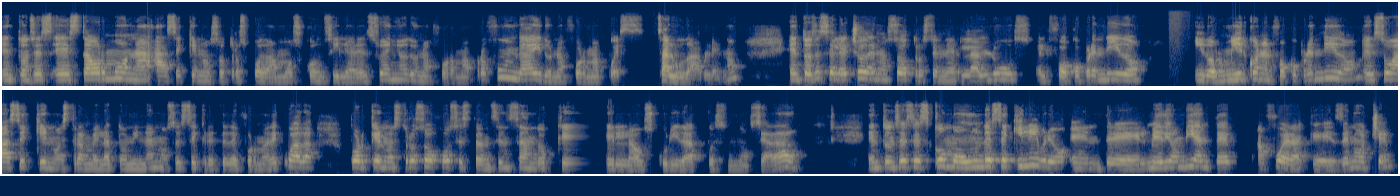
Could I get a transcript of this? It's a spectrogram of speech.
Entonces, esta hormona hace que nosotros podamos conciliar el sueño de una forma profunda y de una forma, pues, saludable, ¿no? Entonces, el hecho de nosotros tener la luz, el foco prendido y dormir con el foco prendido, eso hace que nuestra melatonina no se secrete de forma adecuada porque nuestros ojos están sensando que la oscuridad, pues, no se ha dado. Entonces, es como un desequilibrio entre el medio ambiente afuera, que es de noche,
